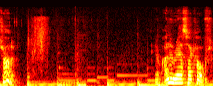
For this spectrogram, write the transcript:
Schade. Wir haben alle Rares verkauft.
